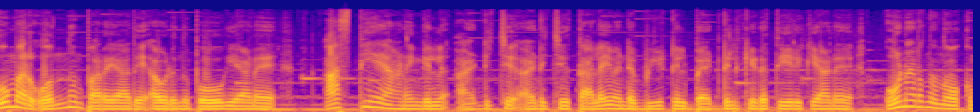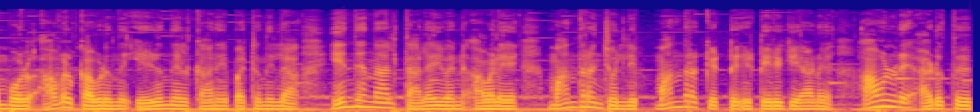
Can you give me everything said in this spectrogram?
ഉമർ ഒന്നും പറയാതെ അവിടുന്ന് പോവുകയാണ്. അസ്ഥിയാണെങ്കിൽ അടിച്ച് അടിച്ച് തലയവന്റെ വീട്ടിൽ ബെഡിൽ കിടത്തിയിരിക്കുകയാണ്. ഉണർന്നു നോക്കുമ്പോൾ അവൾക്ക് അവിടുന്ന് എഴുന്നേൽക്കാനേ പറ്റുന്നില്ല. എന്തെന്നാൽ തലൈവൻ അവളെ മന്ത്രം ചൊല്ലി മന്ത്രക്കെട്ട് ഇട്ടിരിക്കുകയാണ്. അവളുടെ അടുത്ത്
